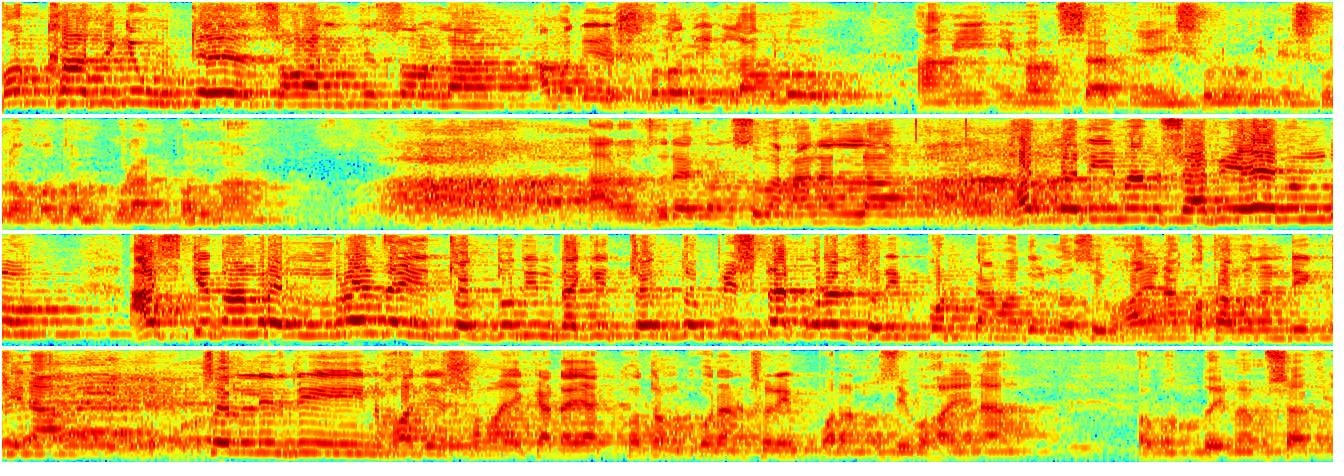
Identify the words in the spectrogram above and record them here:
মক্কা থেকে উঠে সওয়ারিতে চললাম, আমাদের ষোলো দিন লাগল। আমি ইমাম শাফি এই ষোলো দিনে ষোলো খতম কোরআন পড়লাম। আর জোরে কোন সুবাহান আল্লাহ হজরত ইমাম শাফি, হে বন্ধু, আজকে তো আমরা উমরায় যাই, চোদ্দ দিন থাকি, চোদ্দ পৃষ্ঠা কোরআন শরীফ পড়তে আমাদের নসিব হয় না, কথা বলেন ঠিক কিনা? চল্লিশ দিন হজের সময় কাটায় এক খতম কোরআন শরীফ পড়া নসিব হয় না। ও বন্ধু ইমাম শাফি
